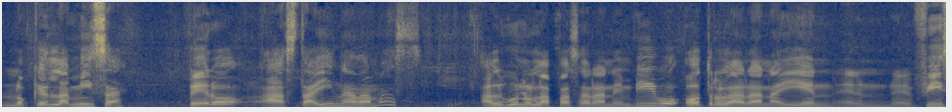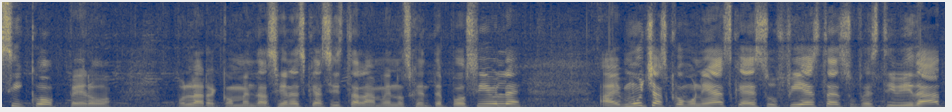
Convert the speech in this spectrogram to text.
lo que es la misa, pero hasta ahí nada más. Algunos la pasarán en vivo, otros la harán ahí en, físico, pero pues la recomendación es que asista la menos gente posible. Hay muchas comunidades que es su fiesta, es su festividad,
